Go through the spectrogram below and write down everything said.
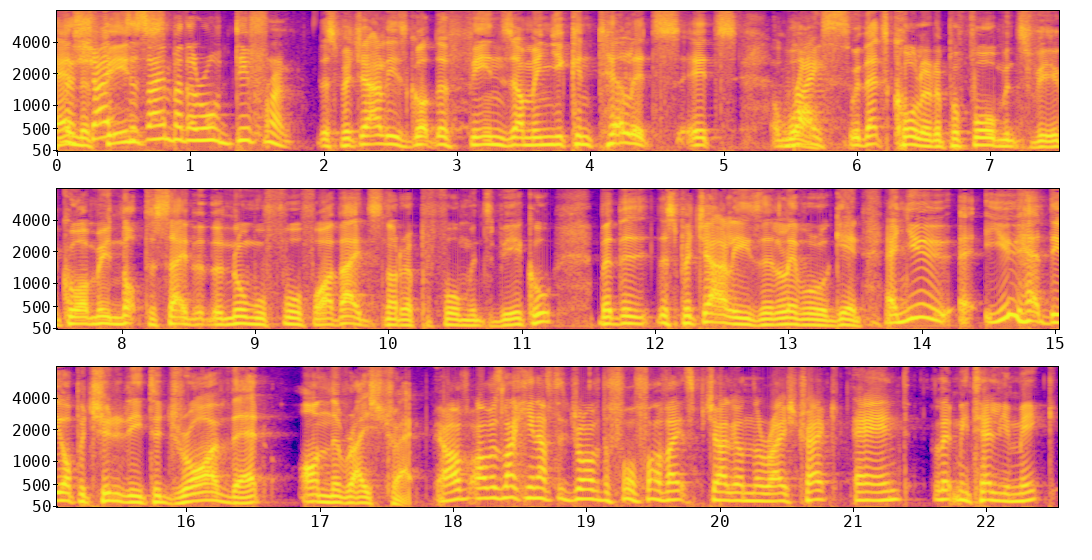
And the, the shape's the same, but they're all different. the Speciale's got the fins. I mean, you can tell it's it's well, Race. Well, let's call it a performance vehicle. I mean, not to say that the normal 458 is not a performance vehicle, but the the Speciale is a level again. And you you had the opportunity to drive that on the racetrack. I've, I was lucky enough to drive the 458 Speciale on the racetrack, and let me tell you, Mick,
